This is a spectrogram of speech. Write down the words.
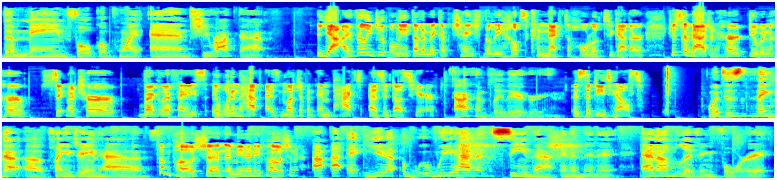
the main focal point, and she rocked that. Yeah, I really do believe that a makeup change really helps connect the whole look together. Just imagine her doing her signature regular face. It wouldn't have as much of an impact as it does here. I completely agree. It's the details. What does the thing that uh, Plain Jane has? Some potion, immunity potion. I, I, you know, we haven't seen that in a minute, and I'm living for it.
